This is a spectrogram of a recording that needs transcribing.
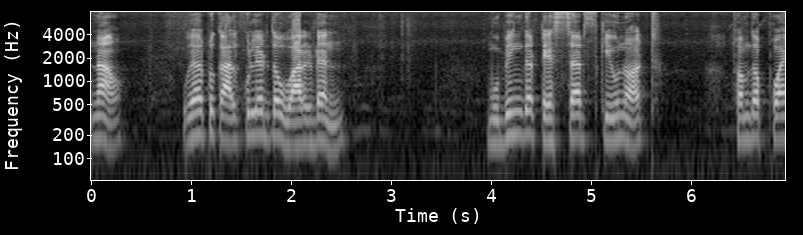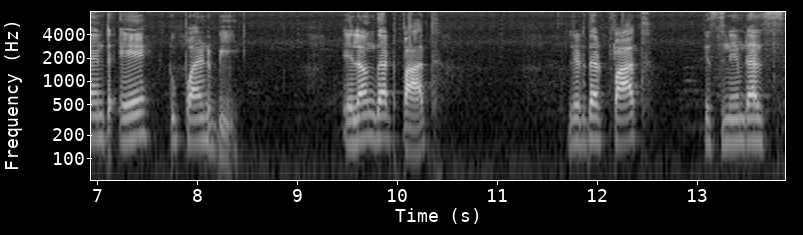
now we have to calculate the work done moving the test charge Q naught from the point A to point B along that path let that path is named as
